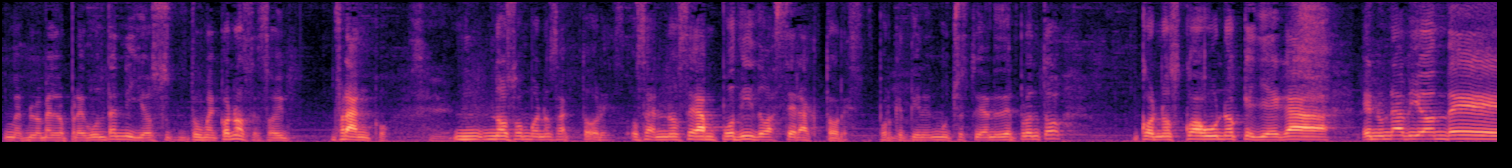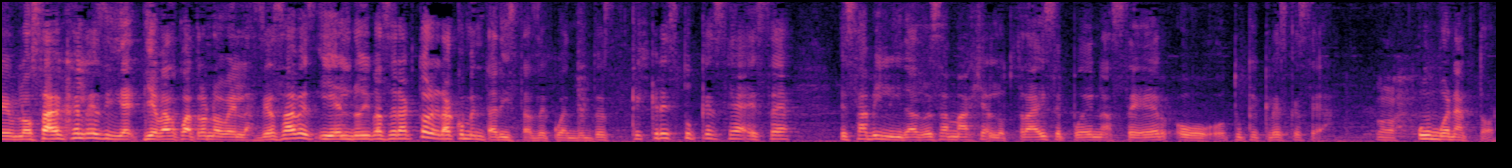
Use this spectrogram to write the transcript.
me, lo- me lo preguntan y yo, tú me conoces, soy franco. Sí. No son buenos actores, o sea, no se han podido hacer actores porque tienen muchos estudiantes. De pronto conozco a uno que llega en un avión de Los Ángeles y lleva cuatro novelas, ya sabes, y él no iba a ser actor, era comentarista de cuento. Entonces, ¿qué crees tú que sea esa, esa habilidad o esa magia? ¿Lo trae, se pueden hacer o, o tú qué crees que sea? Ah. Un buen actor.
